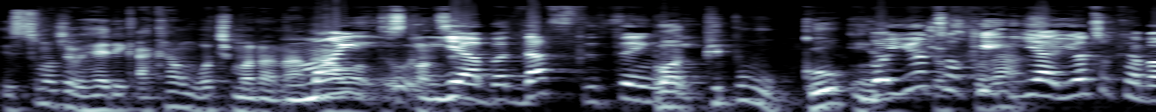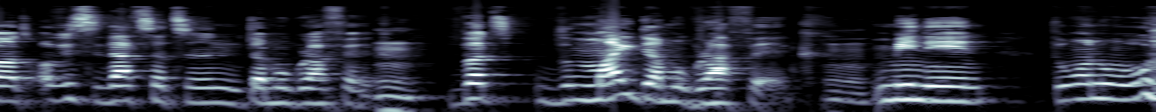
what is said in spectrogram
it's too much of a headache. I can't watch more than an hour My, of this content. yeah, but that's the thing. but people will go in. But you're talking, yeah, you're talking about obviously that certain demographic. Mm. But the, my demographic, meaning the one who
